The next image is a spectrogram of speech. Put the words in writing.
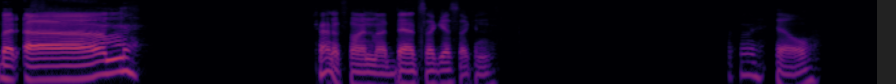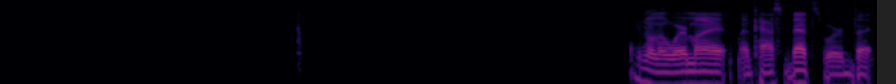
but um, trying to find my bets. I guess I can. What the hell? I don't know where my my past bets were, but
